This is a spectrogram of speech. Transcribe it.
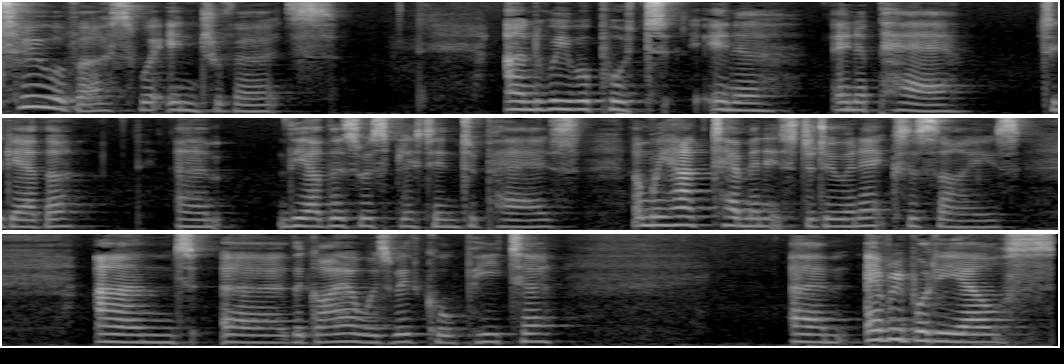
two of us were introverts, and we were put in a, in a pair together. Um, the others were split into pairs, and we had 10 minutes to do an exercise. And uh, the guy I was with, called Peter, um, everybody else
